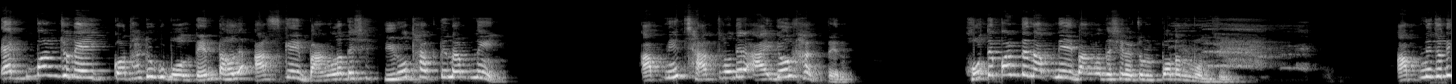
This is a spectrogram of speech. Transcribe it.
একবার যদি এই কথাটুকু বলতেন, তাহলে আজকে বাংলাদেশে হিরো থাকতেন আপনি। আপনি ছাত্রদের আইডল থাকতেন। হতে পারতেন আপনি এই বাংলাদেশের একজন প্রধানমন্ত্রী। আপনি যদি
